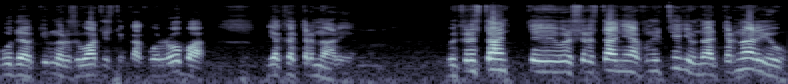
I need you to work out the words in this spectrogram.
буде активно розвиватися така хвороба, як альтернарія. Використання, фунгіцидів на альтернарію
